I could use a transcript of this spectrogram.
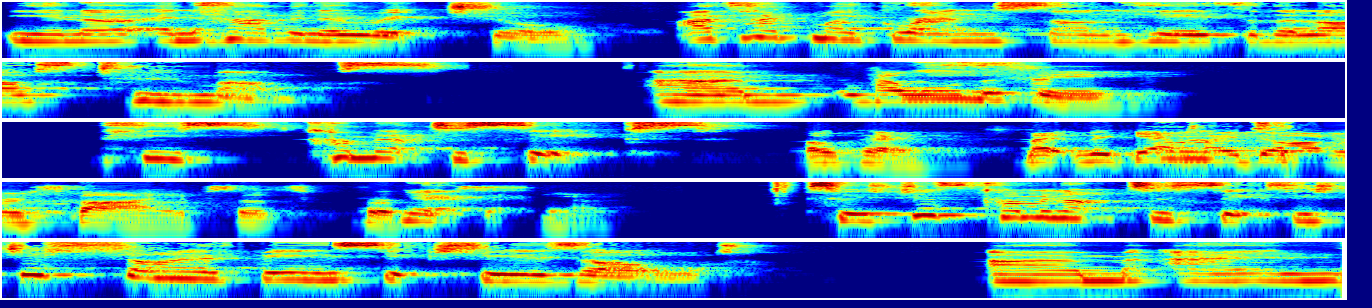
you know, and having a ritual. I've had my grandson here for the last two months. Um, How old is he? He's coming up to six. Okay. My, yeah, my daughter's five, so it's perfect. Yeah. yeah. So he's just coming up to six. He's just shy of being six years old. Um, and,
